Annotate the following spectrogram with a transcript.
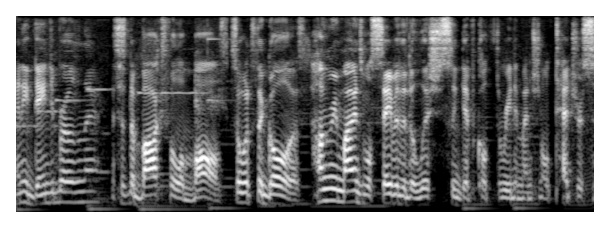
Any Dangy Bros in there? It's just a box full of balls. So what's the goal of this? Hungry minds will savor the deliciously difficult three-dimensional Tetris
